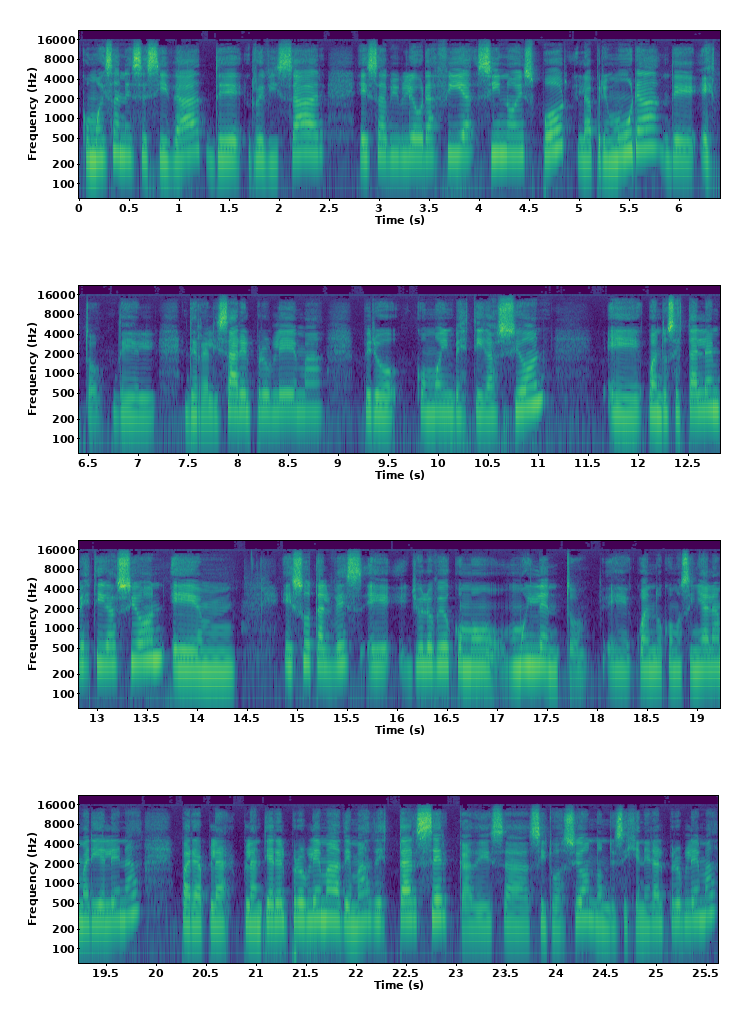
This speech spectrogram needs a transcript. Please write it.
como esa necesidad de revisar esa bibliografía si no es por la premura de esto, de realizar el problema, pero como investigación eh, cuando se está en la investigación, em, eso tal vez eh, yo lo veo como muy lento, eh, cuando, como señala María Elena, para plantear el problema, además de estar cerca de esa situación donde se genera el problema,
